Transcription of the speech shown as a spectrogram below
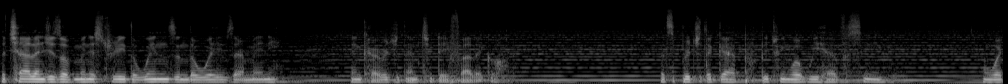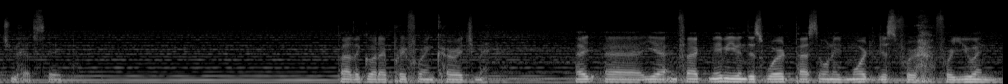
The challenges of ministry, the winds and the waves are many. Encourage them today, Father God. Let's bridge the gap between what we have seen and what you have said. Father God, I pray for encouragement. I, uh, yeah, in fact, maybe even this word, Pastor, only more just for, for you and,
